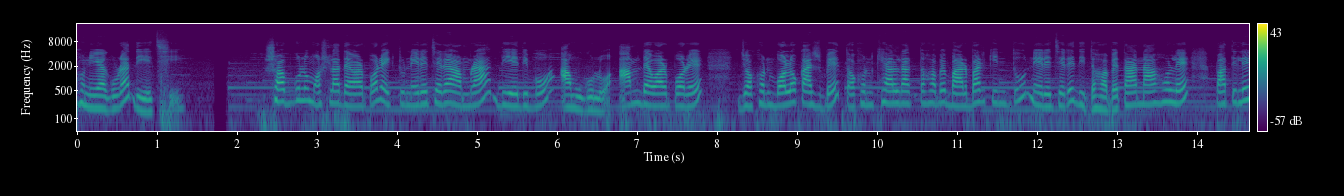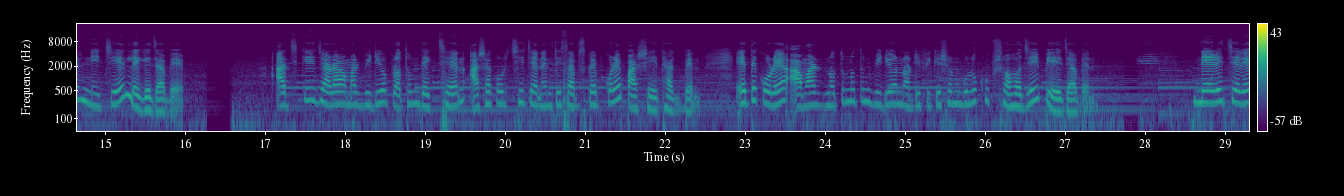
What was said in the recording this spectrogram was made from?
ধনিয়া গুঁড়া দিয়েছি। সবগুলো মশলা দেওয়ার পর একটু নেড়েচেড়ে আমরা দিয়ে দিব আমগুলো। আম দেওয়ার পরে যখন বলক আসবে, তখন খেয়াল রাখতে হবে বারবার কিন্তু নেড়েচেড়ে দিতে হবে, তা না হলে পাতিলের নিচে লেগে যাবে। আজকে যারা আমার ভিডিও প্রথম দেখছেন, আশা করছি চ্যানেলটি সাবস্ক্রাইব করে পাশেই থাকবেন। এতে করে আমার নতুন নতুন ভিডিও নোটিফিকেশনগুলো খুব সহজেই পেয়ে যাবেন। নেড়ে চেড়ে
